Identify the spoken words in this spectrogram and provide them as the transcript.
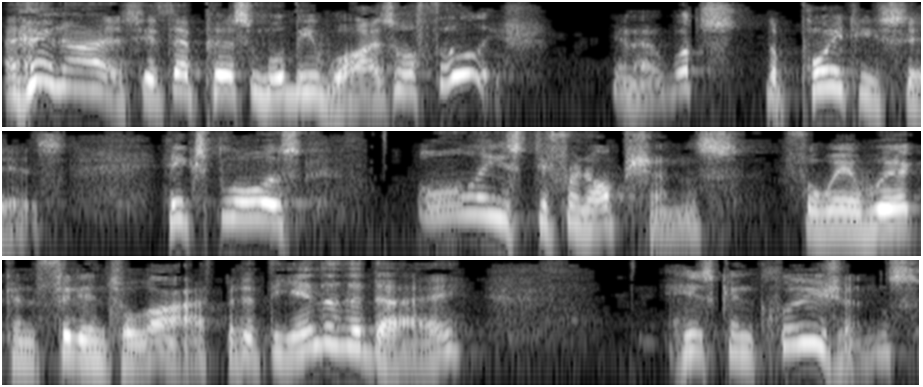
And who knows if that person will be wise or foolish? You know, what's the point, he says? He explores all these different options for where work can fit into life, but at the end of the day, his conclusions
